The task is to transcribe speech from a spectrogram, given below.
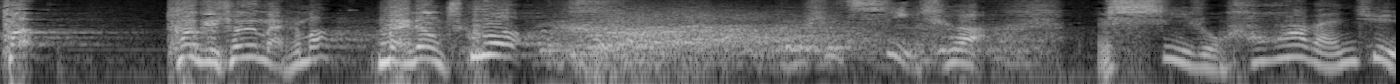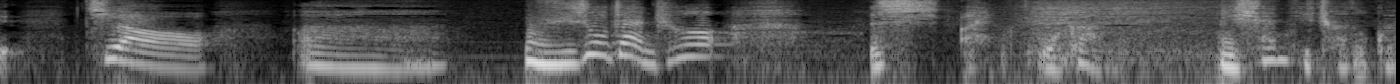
他他要给小雨买什么？买辆车？不是汽车，是一种豪华玩具，叫呃宇宙战车。是，哎，我告诉你，比山地车都贵。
